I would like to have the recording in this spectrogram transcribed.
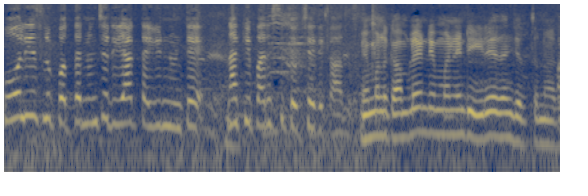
పోలీసులు పొద్దున్న నుంచి రియాక్ట్ అయ్యిండుంటే నాకు ఈ పరిస్థితి వచ్చేది కాదు. మిమ్మల్ని కంప్లైంట్ ఇమ్మని అంటే ఇలేదని చెప్తున్నారు.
